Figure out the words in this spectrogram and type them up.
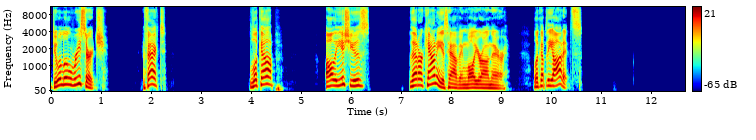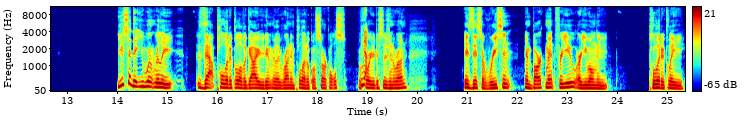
Do a little research. In fact, look up all the issues that our county is having while you're on there. Look up the audits. you said that you weren't really that political of a guy. You didn't really run in political circles before your decision to run. Is this a recent embarkment for you? Are you only politically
